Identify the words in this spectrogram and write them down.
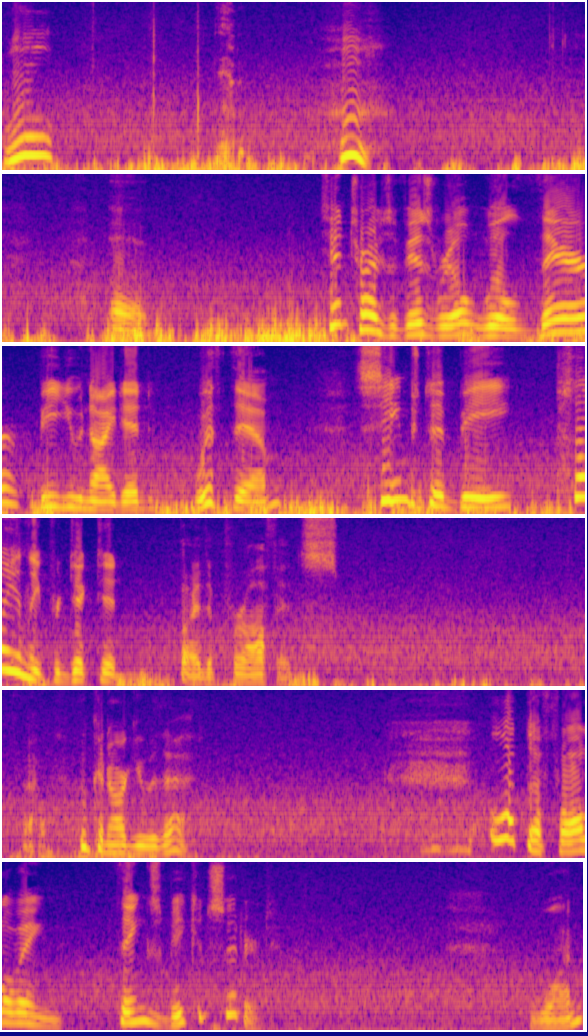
will whew, uh, ten tribes of Israel will there be united with them seems to be plainly predicted by the prophets. Who can argue with that? Let the following things be considered. One,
